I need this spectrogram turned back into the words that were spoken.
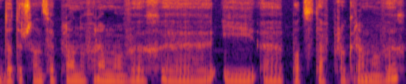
dotyczące planów ramowych e, i e, podstaw programowych.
